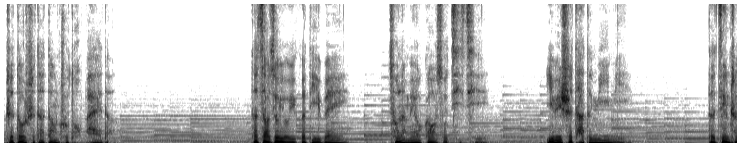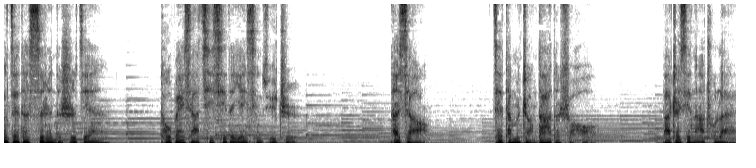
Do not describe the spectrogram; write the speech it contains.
这都是他当初偷拍的。他早就有一个 DV，从来没有告诉琪琪，以为是他的秘密。他经常在他私人的时间，偷拍下琪琪的言行举止。他想，在他们长大的时候，把这些拿出来，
